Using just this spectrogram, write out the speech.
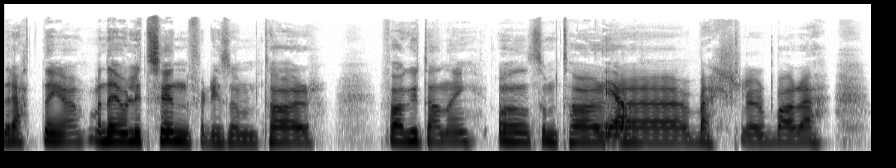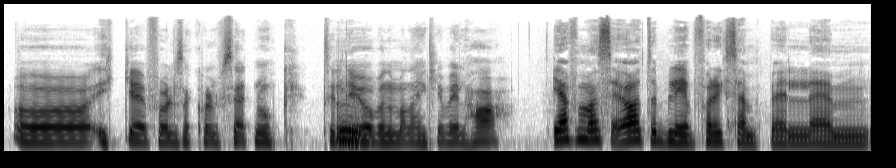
retninga. Men det er jo litt synd for de som tar fagutdanning, og som tar Ja. eh, bachelor bare, og ikke føler seg kvalifisert nok til de Mm. jobbene man egentlig vil ha. Ja, for man ser jo at det blir for eksempel em,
